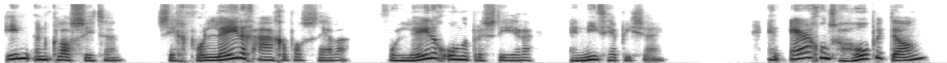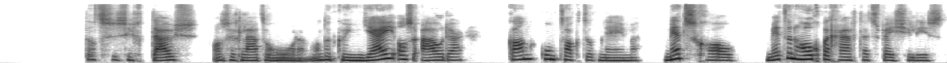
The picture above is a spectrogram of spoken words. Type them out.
in een klas zitten, zich volledig aangepast hebben, volledig onderpresteren en niet happy zijn. En ergens hoop ik dan dat ze zich thuis van zich laten horen. Want dan kun jij als ouder kan contact opnemen met school, met een hoogbegaafdheidsspecialist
